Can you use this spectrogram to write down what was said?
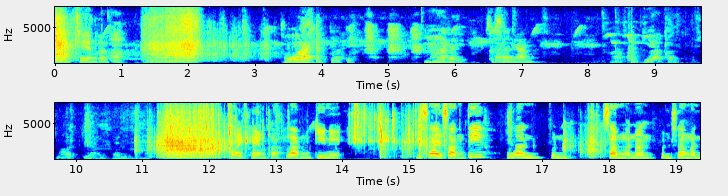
หอยแคลงค่ะ โอ้ยตัวเด็กมาได้ สี ขา งาม ขาเกียร์กันมาเกียร์กัน หอยแข้งค่ะ หลังเมื่อกี้นี่พี่ชายสั่งตีเมื่อวานเพิ่นสั่งอันนั้นเพิ่นสั่งอัน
